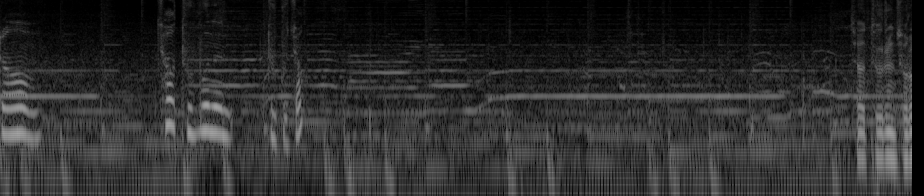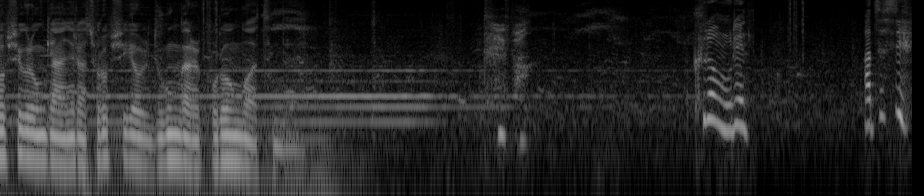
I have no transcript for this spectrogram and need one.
그럼 저 두 분은 누구죠? 저 둘은 졸업식을 온 게 아니라 졸업식에 올 누군가를 보러 온 것 같은데 대박. 그럼 우린 아저씨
